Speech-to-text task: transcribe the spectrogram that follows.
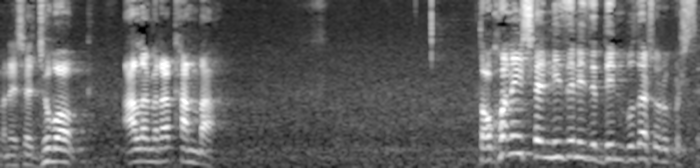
মানে সে যুবক, আলেমেরা ঠান্ডা। তখনই সে নিজে নিজে দিন বোঝা শুরু করছে।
